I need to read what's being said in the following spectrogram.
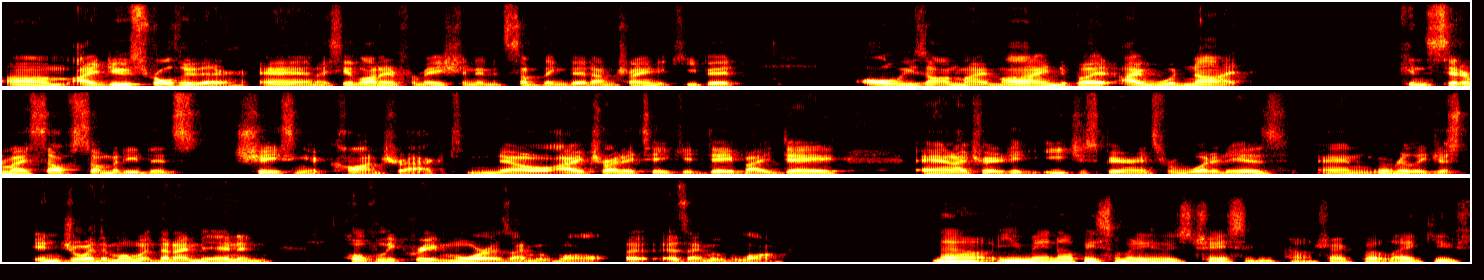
um, I do scroll through there and I see a lot of information, and it's something that I'm trying to keep it always on my mind. But I would not consider myself somebody that's chasing a contract. No, I try to take it day by day, and I try to take each experience for what it is, and really just enjoy the moment that I'm in, and hopefully create more as I move on as I move along. Now, you may not be somebody who's chasing a contract, but like you've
